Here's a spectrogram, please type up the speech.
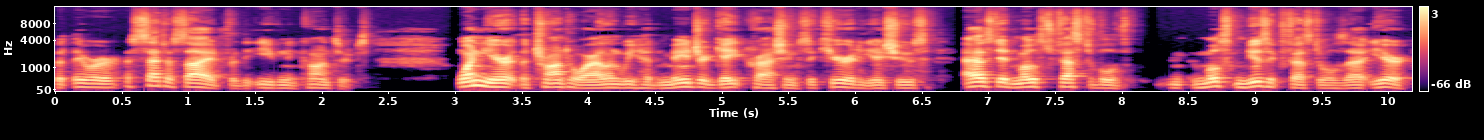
but they were set aside for the evening concerts. One year at the Toronto Island, we had major gate crashing security issues, as did most festivals, most music festivals that year.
